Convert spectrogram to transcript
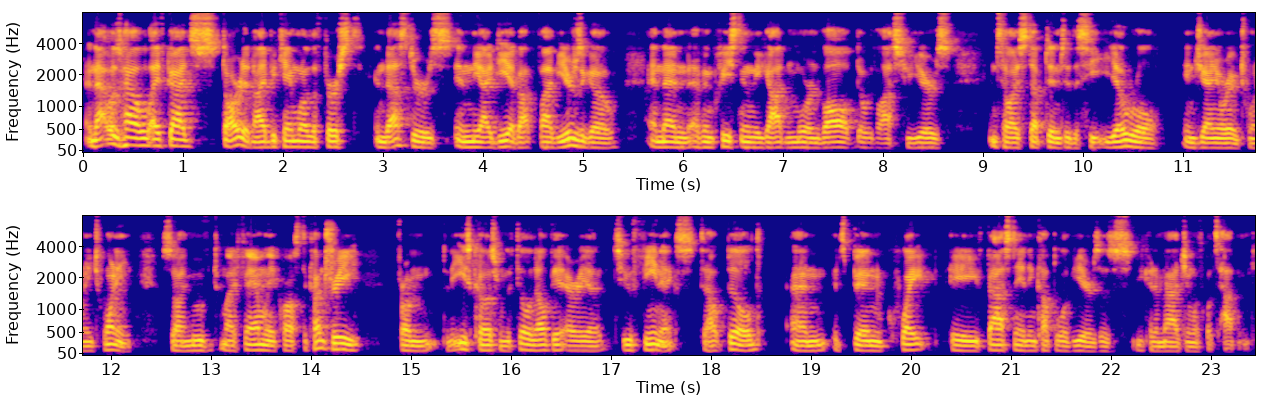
And that was how Life Guides started. I became one of the first investors in the idea about five years ago, and then have increasingly gotten more involved over the last few years until I stepped into the CEO role in January of 2020. So I moved my family across the country from the East Coast, from the Philadelphia area to Phoenix to help build. And it's been quite a fascinating couple of years, as you can imagine, with what's happened.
